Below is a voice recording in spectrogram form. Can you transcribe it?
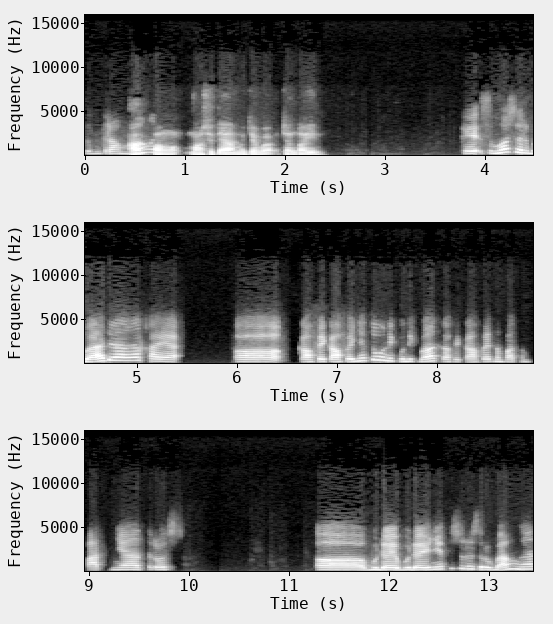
Tentram banget, Apa? Maksudnya apa? Coba contohin. kayak semua serba ada, kayak eh, kafe-kafenya tuh unik-unik banget, kafe-kafe tempat-tempatnya, terus eh, budaya-budayanya tuh seru-seru banget.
